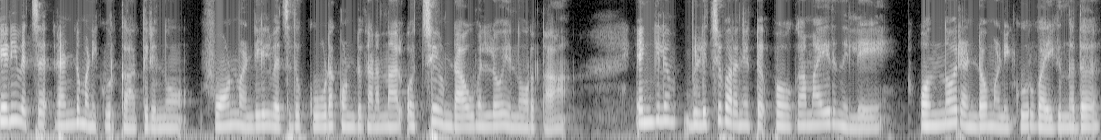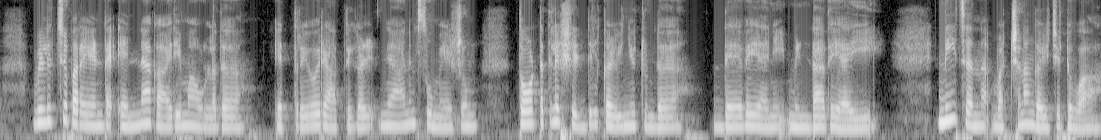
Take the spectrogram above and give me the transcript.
കെണി വെച്ച് രണ്ട് മണിക്കൂർ കാത്തിരുന്നു. ഫോൺ വണ്ടിയിൽ വെച്ചത് കൂടെ കൊണ്ടു നടന്നാൽ ഒച്ചയുണ്ടാവുമല്ലോ എന്നോർത്താ. എങ്കിലും വിളിച്ചു പറഞ്ഞിട്ട് പോകാമായിരുന്നില്ലേ? ഒന്നോ രണ്ടോ മണിക്കൂർ വൈകുന്നത്. വിളിച്ചു പറയേണ്ട എന്നാ കാര്യമാ ഉള്ളത്? എത്രയോ രാത്രികൾ ഞാനും സുമേഷും തോട്ടത്തിലെ ഷെഡിൽ കഴിഞ്ഞിട്ടുണ്ട്. ദേവയാനി മിണ്ടാതെയായി. നീ ചെന്ന് ഭക്ഷണം കഴിച്ചിട്ട് വാ.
